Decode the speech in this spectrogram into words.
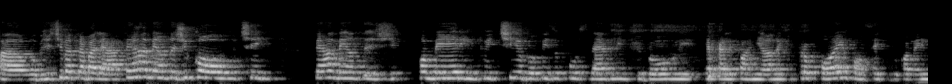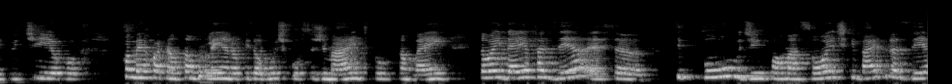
a, o objetivo é trabalhar ferramentas de coaching, ferramentas de comer intuitivo. Eu fiz o curso da Evelyn Triboli, que é californiana, que propõe o conceito do comer intuitivo. Comer com atenção plena, eu fiz alguns cursos de mindful também. Então, a ideia é fazer essa, esse pool de informações que vai trazer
